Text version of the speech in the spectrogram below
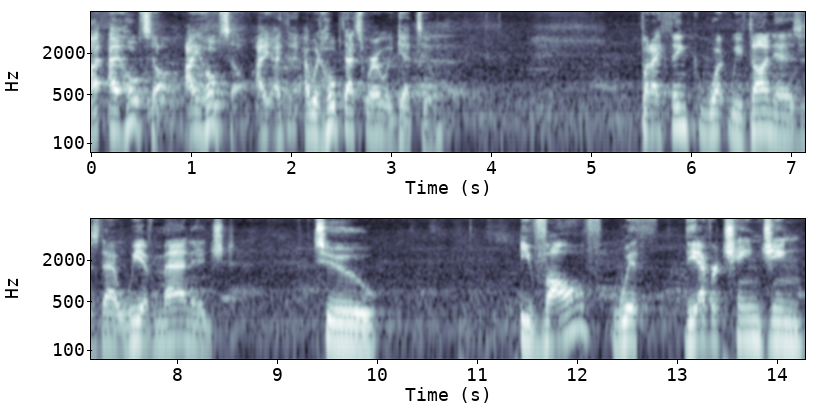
I, I hope so. I hope so. I, I, th- I would hope that's where it would get to. But I think what we've done is is that we have managed to evolve with the ever changing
